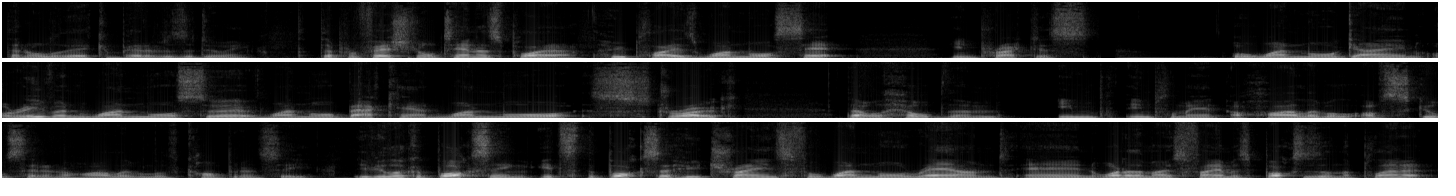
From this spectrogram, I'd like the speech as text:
than all of their competitors are doing. The professional tennis player who plays one more set in practice, or one more game, or even one more serve, one more backhand, one more stroke that will help them implement a high level of skill set and a high level of competency. If you look at boxing, it's the boxer who trains for one more round, and one of the most famous boxers on the planet,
